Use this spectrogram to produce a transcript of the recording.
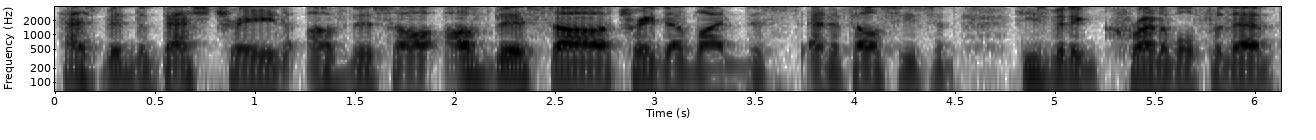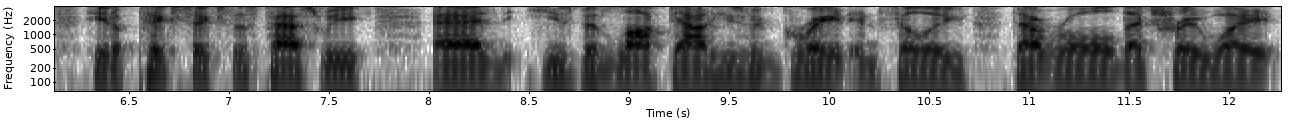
has been the best trade of this uh, of this uh, trade deadline this NFL season. He's been incredible for them. He had a pick six this past week, and he's been locked out. He's been great in filling that role that Trey White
